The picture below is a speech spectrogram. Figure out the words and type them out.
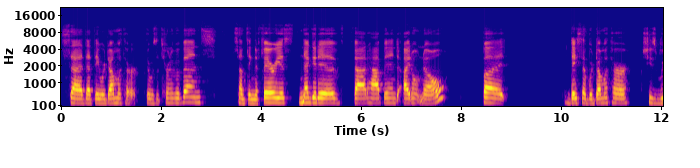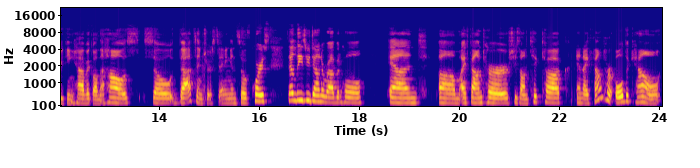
said that they were done with her. There was a turn of events, something nefarious, negative, bad happened. I don't know. But they said we're done with her. She's wreaking havoc on the house. So that's interesting. And so, of course, that leads you down a rabbit hole. And um, I found her, she's on TikTok, and I found her old account,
